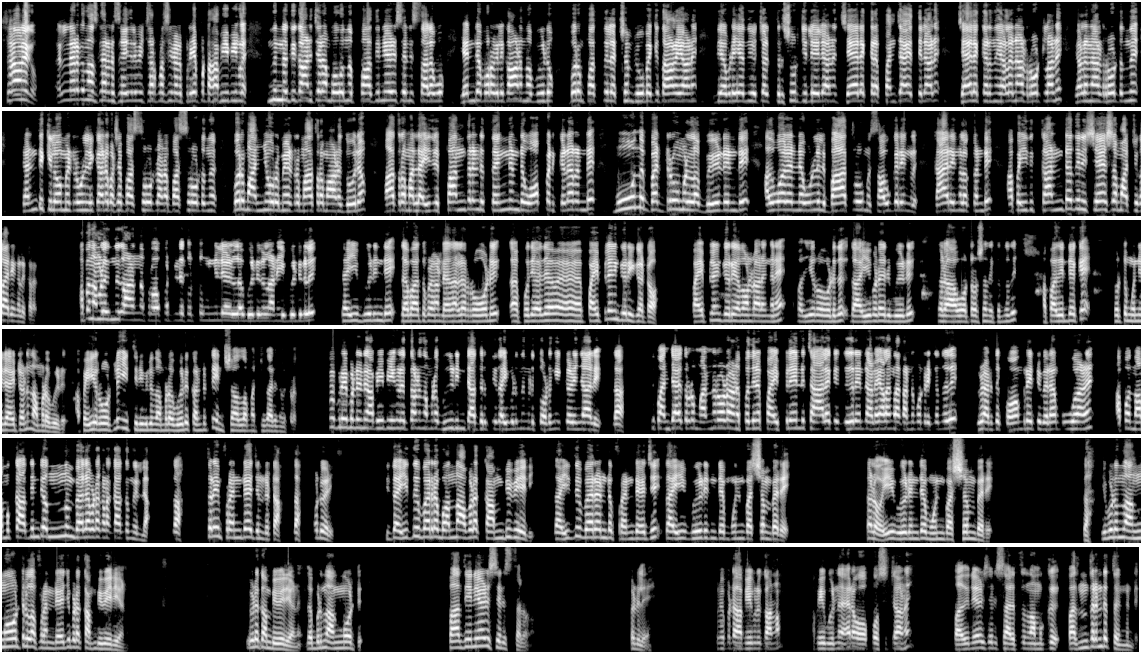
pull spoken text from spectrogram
അസ്സലാമലൈക്കും. എല്ലാവർക്കും നമസ്കാരം. സൈദ് ലബി വിച്ചർപ്പശിയുടെ പ്രിയപ്പെട്ട ഹബീബിങ്ങളെ നിങ്ങൾക്ക് കാണിച്ചു തരാൻ പോകുന്ന പതിനേഴ് സെന്റ് സ്ഥലവും എന്റെ പുറകിൽ കാണുന്ന വീടും വെറും പത്ത് ലക്ഷം രൂപയ്ക്ക് താഴെയാണ്. ഇത് എവിടെയെന്ന് ചോദിച്ചാൽ തൃശ്ശൂർ ജില്ലയിലാണ് ചേലക്കര പഞ്ചായത്തിലാണ് ചേലക്കര നിന്ന് എളനാട് റോട്ടിലാണ്. എളനാട് റോട്ടിൽ നിന്ന് രണ്ട് കിലോമീറ്റർ ഉള്ളിലേക്കാണ്. പക്ഷെ ബസ് റൂട്ടാണ് ബസ് റൂട്ടിൽ നിന്ന് വെറും അഞ്ഞൂറ് മീറ്റർ മാത്രമാണ് ദൂരം. മാത്രമല്ല ഇതിൽ പന്ത്രണ്ട് തെങ്ങുണ്ട് ഓപ്പൺ കിണറുണ്ട് മൂന്ന് ബെഡ്റൂമുള്ള വീടുണ്ട്. അതുപോലെ തന്നെ ഉള്ളിൽ ബാത്റൂം സൗകര്യങ്ങൾ കാര്യങ്ങളൊക്കെ ഉണ്ട്. അപ്പൊ ഇത് കണ്ടതിന് ശേഷം മറ്റു കാര്യങ്ങൾ കിടക്കും. അപ്പൊ നമ്മൾ ഇന്ന് കാണുന്ന പ്രോപ്പർട്ടിയുടെ തൊട്ട് മുന്നിലുള്ള വീടുകളാണ് ഈ വീടുകൾ. ഈ വീടിന്റെ ഭാഗത്ത് കൂടെ കണ്ടത് നല്ല റോഡ് പുതിയ പൈപ്പ് ലൈൻ കയറി കേട്ടോ. പൈപ്പ് ലൈൻ കയറി അതുകൊണ്ടാണ് ഇങ്ങനെ അപ്പൊ ഈ റോഡ് ഇത് ഇവിടെ ഒരു വീട് ആ ഓട്ടോറിക്ഷ നിൽക്കുന്നത്. അപ്പൊ അതിന്റെയൊക്കെ തൊട്ട് മുന്നിലായിട്ടാണ് നമ്മുടെ വീട്. അപ്പൊ ഈ റോഡിൽ ഈ തിരുവിൽ നമ്മുടെ വീട് കണ്ടിട്ട് ഇൻഷാല്ല മറ്റു കാര്യങ്ങൾ കിടക്കും. അപ്പൊ പ്രിയപ്പെട്ട അഭിപ്രായങ്ങൾ എന്താണ് നമ്മുടെ വീടിന്റെ അതിർത്തി? ഇതാ ഇവിടെ നിന്ന് തുടങ്ങിക്കഴിഞ്ഞാൽ ഇതാ ഇത് പഞ്ചായത്തോട് മണ്ണ് റോഡാണ് ഇപ്പൊ ഇതിനെ പൈപ്പ് ലൈനിന്റെ ചാലൊക്കെ കീറിന്റെ അടയാളങ്ങളാണ് കണ്ടുകൊണ്ടിരിക്കുന്നത്. ഇവിടെ അടുത്ത് കോൺക്രീറ്റ് വരാൻ പോവാണ്. അപ്പൊ നമുക്ക് അതിന്റെ ഒന്നും വില ഇവിടെ കണക്കാക്കുന്നില്ല. ഇതാ ഇത്രയും ഫ്രണ്ടേജ് ഉണ്ട് കേട്ടോ ഇതാ ഇങ്ങോട്ട് വരി. ഇതാ ഇതുവരെ വന്ന അവിടെ കമ്പി വേലി. ഇതാ ഇതുവരെ ഉണ്ട് ഫ്രണ്ടേജ് ഇതാ ഈ വീടിന്റെ മുൻവശം വരെ. ഹലോ ഈ വീടിന്റെ മുൻവശം വരെ. ഇതാ ഇവിടുന്ന് അങ്ങോട്ടുള്ള ഫ്രണ്ടേജ് ഇവിടെ കമ്പി വേലിയാണ്. ഇവിടെ കമ്പി വേലിയാണ്. ഇതാ ഇവിടുന്ന് അങ്ങോട്ട്. പതിനേഴ് സെന്റ് സ്ഥലമാണ്. കണ്ടില്ലേ? പ്രിയപ്പെട്ട ഹബീബിൽ കാണണം. ഹബീബ് വീടിന് നേരെ ഓപ്പോസിറ്റ് ആണ്. പതിനേഴ് സെന്റ് സ്ഥലത്ത് നമുക്ക് പന്ത്രണ്ട് തെങ്ങുണ്ട്.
